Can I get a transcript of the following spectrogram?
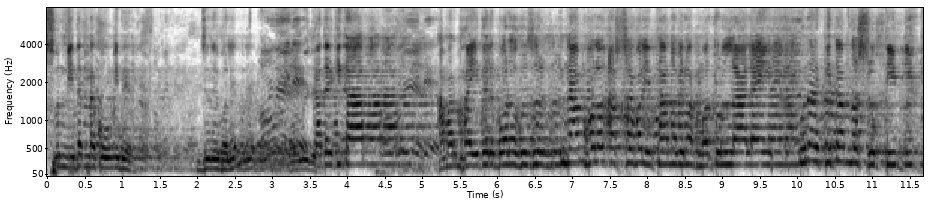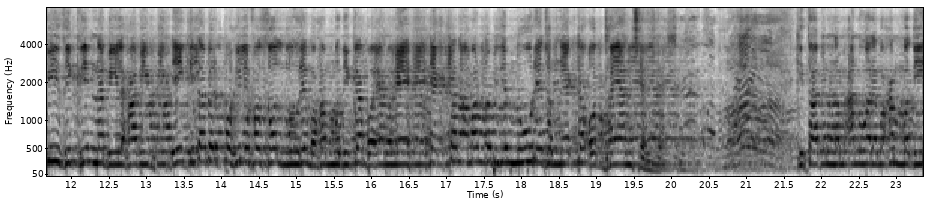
সুন্নিদের না কৌমিদের জুড়ে বলেন কাদের কিতাব আমার ভাইদের বড় হুজুর নাম হলো আশরাফ আলী থানবী রহমতুল্লাহ আলাই ওনার কিতাব নসরুদ্দিন ফি জিক্রিন নবিল হাবিব এই কিতাবের পহিলে ফসল নূরে মোহাম্মদিকা বয়ান মে একটা আমার নবীদের নূরের জন্য একটা অধ্যায় আনছেন কিতাবের নাম আনোয়ারে মোহাম্মদী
